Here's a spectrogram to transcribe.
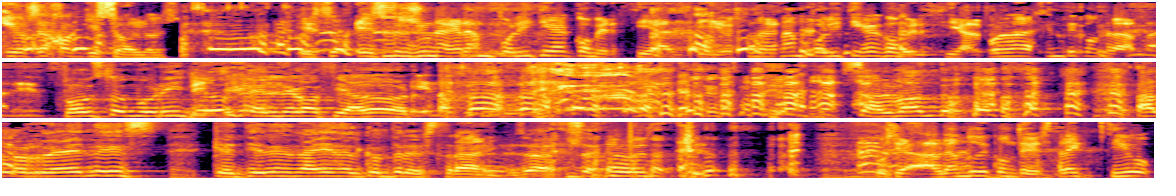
y os dejo aquí solos. Eso, eso es una gran política comercial, tío. Es una gran política comercial. Pone a la gente contra la pared. Fausto Murillo, el negociador. Salvando a los rehenes que tienen ahí en el Counter-Strike. ¿sabes? O sea, hablando de Counter-Strike, tío,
